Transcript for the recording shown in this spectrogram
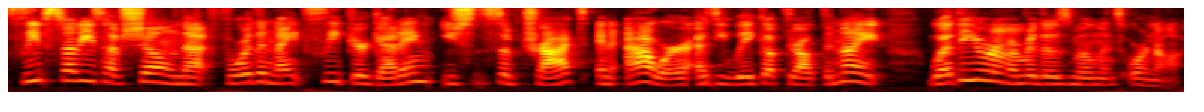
Sleep studies have shown that for the night's sleep you're getting, you should subtract an hour as you wake up throughout the night, whether you remember those moments or not.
